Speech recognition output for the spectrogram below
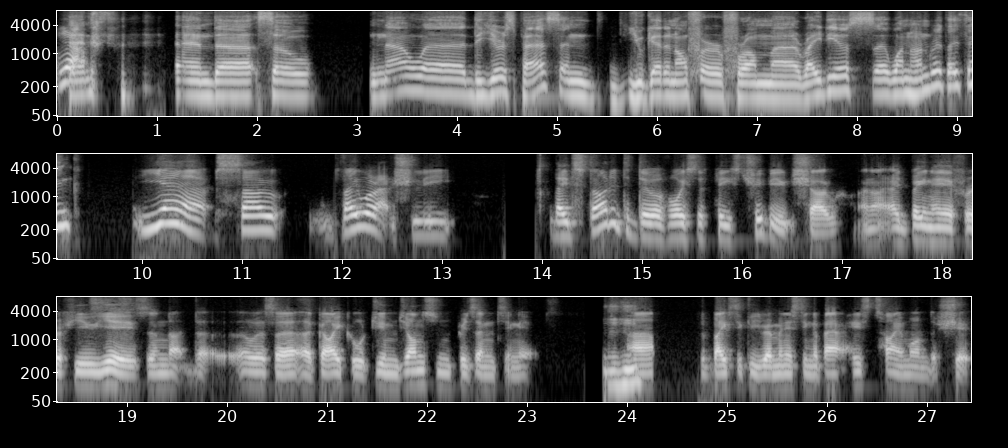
Yeah. And, and uh, so now uh, the years pass and you get an offer from uh, Radius uh, 100, I think. Yeah. So they were actually they'd started to do a Voice of Peace tribute show, and I, had been here for a few years, and there was a, a, guy called Jim Johnson presenting it, mm-hmm. uh, basically reminiscing about his time on the ship.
